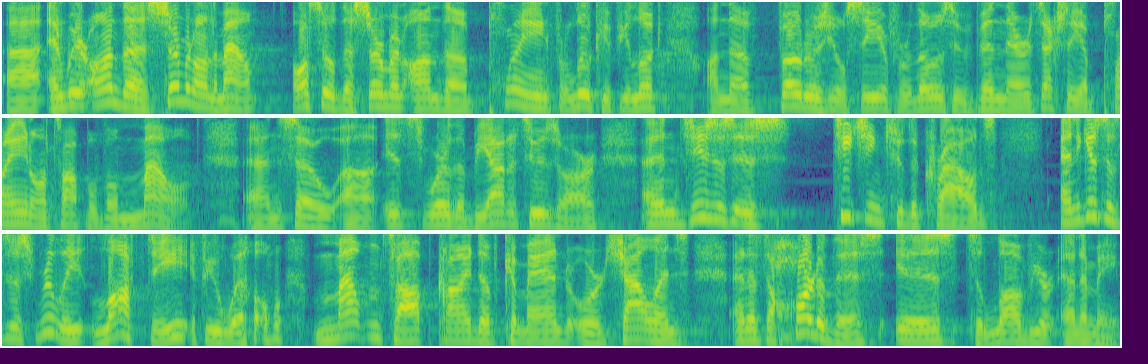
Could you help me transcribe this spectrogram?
Uh, and we're on the Sermon on the Mount, also, the Sermon on the Plain for Luke, if you look on the photos, you'll see, for those who've been there, it's actually a plain on top of a mount. And so uh, it's where the Beatitudes are. And Jesus is teaching to the crowds. And he gives us this really lofty, if you will, mountaintop kind of command or challenge. And at the heart of this is to love your enemy.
